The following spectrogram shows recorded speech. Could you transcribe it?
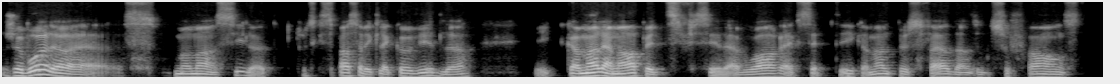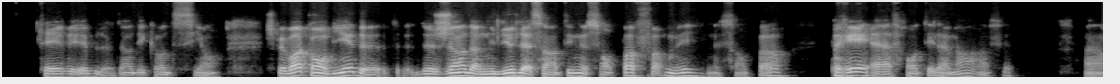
Je vois à ce moment-ci tout ce qui se passe avec la COVID là, et comment la mort peut être difficile à voir, à accepter, comment elle peut se faire dans une souffrance terrible dans des conditions? Je peux voir combien de, gens dans le milieu de la santé ne sont pas formés, ne sont pas prêts à affronter la mort, en fait. Hein,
